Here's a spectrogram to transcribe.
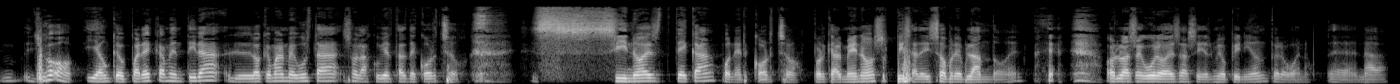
yo, y aunque parezca mentira, lo que más me gusta son las cubiertas de corcho si no es teca, poner corcho, porque al menos pisaréis sobre blando. ¿eh? Os lo aseguro, es así, es mi opinión, pero bueno, eh, nada.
